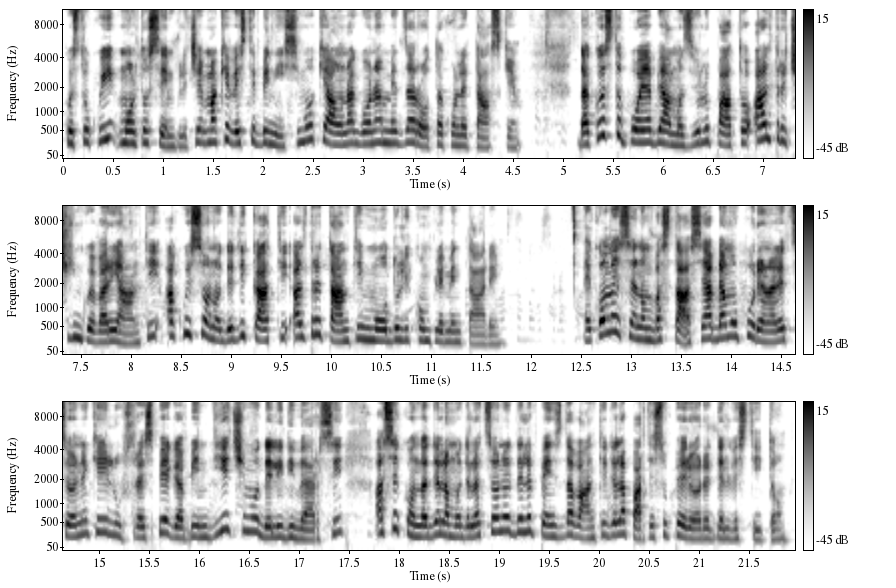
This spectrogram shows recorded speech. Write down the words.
Questo qui molto semplice, ma che veste benissimo che ha una gonna mezza rotta con le tasche. Da questo poi abbiamo sviluppato altre 5 varianti a cui sono dedicati altrettanti moduli complementari. E come se non bastasse, abbiamo pure una lezione che illustra e spiega ben 10 modelli diversi a seconda della modellazione delle pens davanti della parte superiore del vestito.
